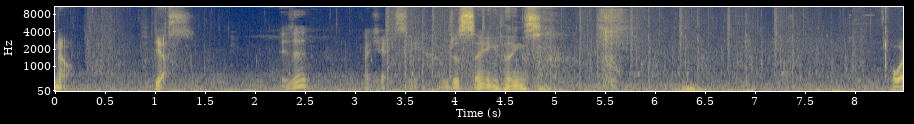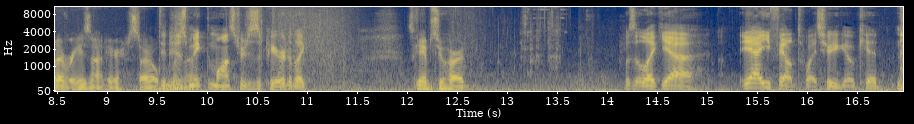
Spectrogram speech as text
No. Yes. Is it? I can't see. I'm just saying things. Whatever, he's not here. Start opening Did it just make the monster disappear to like This game's too hard. was it like, yeah, yeah, you failed twice. Here you go, kid.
